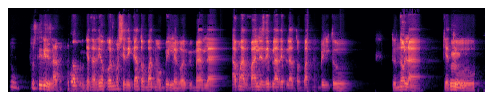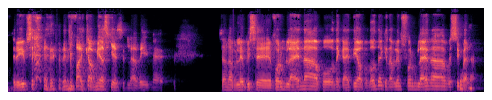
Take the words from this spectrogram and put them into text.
το, το στηρίζω. Και θα, δει ο κόσμος, ειδικά τον Batmobile. Εγώ επιμένω. Δηλαδή, άμα βάλεις δίπλα-δίπλα τον Batmobile του του Νόλα και του Ρίβς δεν υπάρχει καμία σχέση. Δηλαδή είναι σαν να βλέπεις ε, Φόρμουλα 1 από δεκαετία 80 και να βλέπεις Φόρμουλα 1 σήμερα.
